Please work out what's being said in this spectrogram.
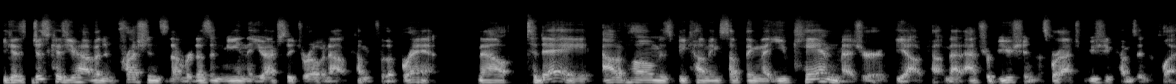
Because just because you have an impressions number doesn't mean that you actually drove an outcome for the brand. Now, today, out of home is becoming something that you can measure the outcome, that attribution. That's where attribution comes into play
